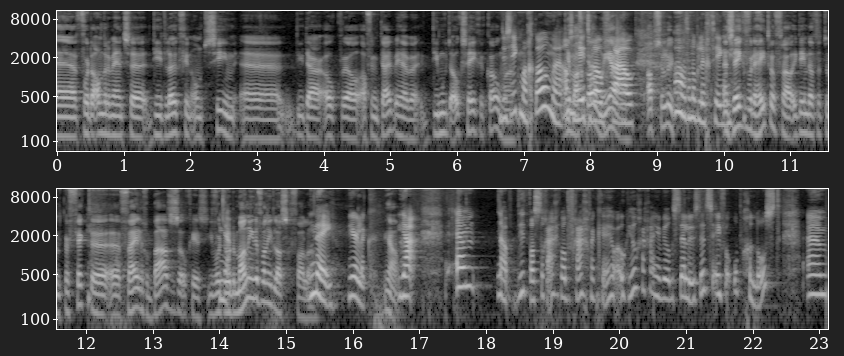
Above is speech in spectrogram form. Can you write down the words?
Eh, voor de andere mensen die het leuk vinden om te zien, eh, die daar ook wel affiniteit bij hebben, die moeten ook zeker komen. Dus ik mag komen als hetero komen, ja. vrouw. Absoluut. Oh, wat een opluchting. En zeker voor de hetero vrouw. Ik denk dat het een perfecte, eh, veilige basis ook is. Je wordt Ja. door de man in ieder geval niet lastiggevallen. Nee, heerlijk. Ja. Ja, ehm, nou, dit was toch eigenlijk wel de vraag waar ik heel- ook heel graag aan je wilde stellen. Dus dit is even opgelost. Ehm,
